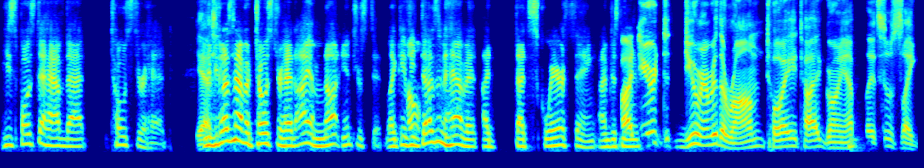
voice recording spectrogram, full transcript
he's supposed to have that toaster head. And if he doesn't have a toaster head, I am not interested. Like if Oh. he doesn't have it, I that square thing, I'm just Uh, do you do you remember the ROM toy, Todd? Growing up, this was like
